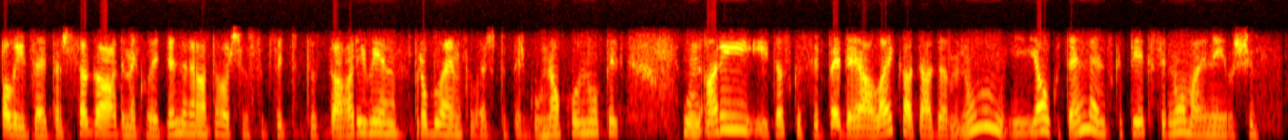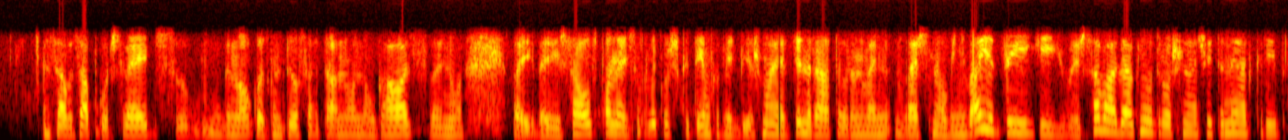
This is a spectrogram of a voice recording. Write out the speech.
palīdzēt ar sagādi, meklēt ģenerators, jo, ap citu, tā arī viena problēma, ka vairs pat tirgu nav ko nopirkt. Un arī tas, kas ir pēdējā laikā tāda, nu, jauka tendence, ka tie, kas ir nomainījuši savus apkurs veidus gan laukos, gan pilsētā no, no gāzes vai, no, vai, vai ir saules paneļus uzlikuši, ka tiem, kam ir bijuši mājās ģeneratori un vai, vairs nav viņi vajadzīgi, jo ir savādāk nodrošināt šī neatkarība,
